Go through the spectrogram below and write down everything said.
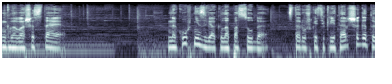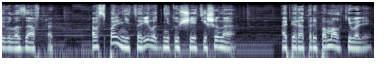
Глава 6 На кухне звякала посуда. Старушка-секретарша готовила завтрак. А в спальне царила гнетущая тишина. Операторы помалкивали.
